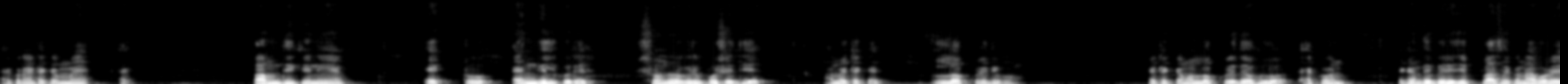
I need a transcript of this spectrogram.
এখন এটাকে আমি বাম দিকে নিয়ে একটু অ্যাঙ্গেল করে সুন্দর করে বসে দিয়ে আমি এটাকে লক করে দেব। এটাকে আমার লক করে দেওয়া হলো। এখন এখান থেকে বেরিয়ে যে প্লাস এখন আবারে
